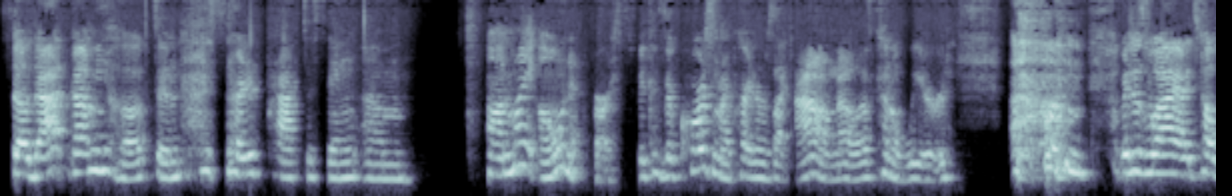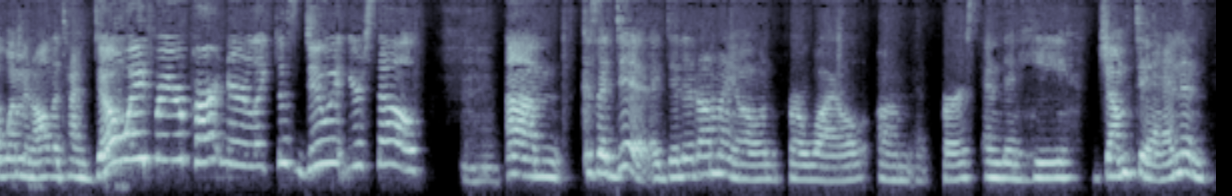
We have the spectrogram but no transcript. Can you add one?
So that got me hooked, and I started practicing um, on my own at first because, of course, my partner was like, I don't know, that's kind of weird. Um, which is why I tell women all the time, don't wait for your partner, like, just do it yourself. Because mm-hmm. um, I did. I did it on my own for a while um, at first. And then he jumped in and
